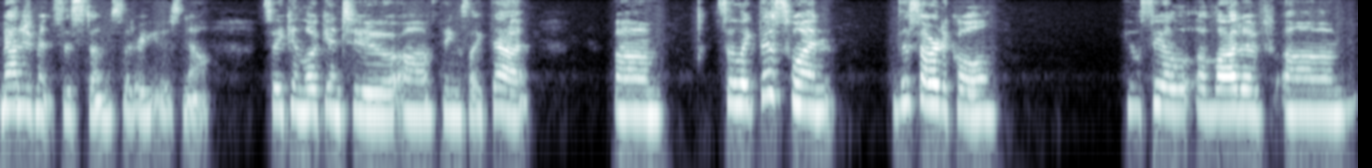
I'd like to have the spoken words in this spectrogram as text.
management systems that are used now. So you can look into uh, things like that. Um, so like this one, this article, you'll see a, a lot of um,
